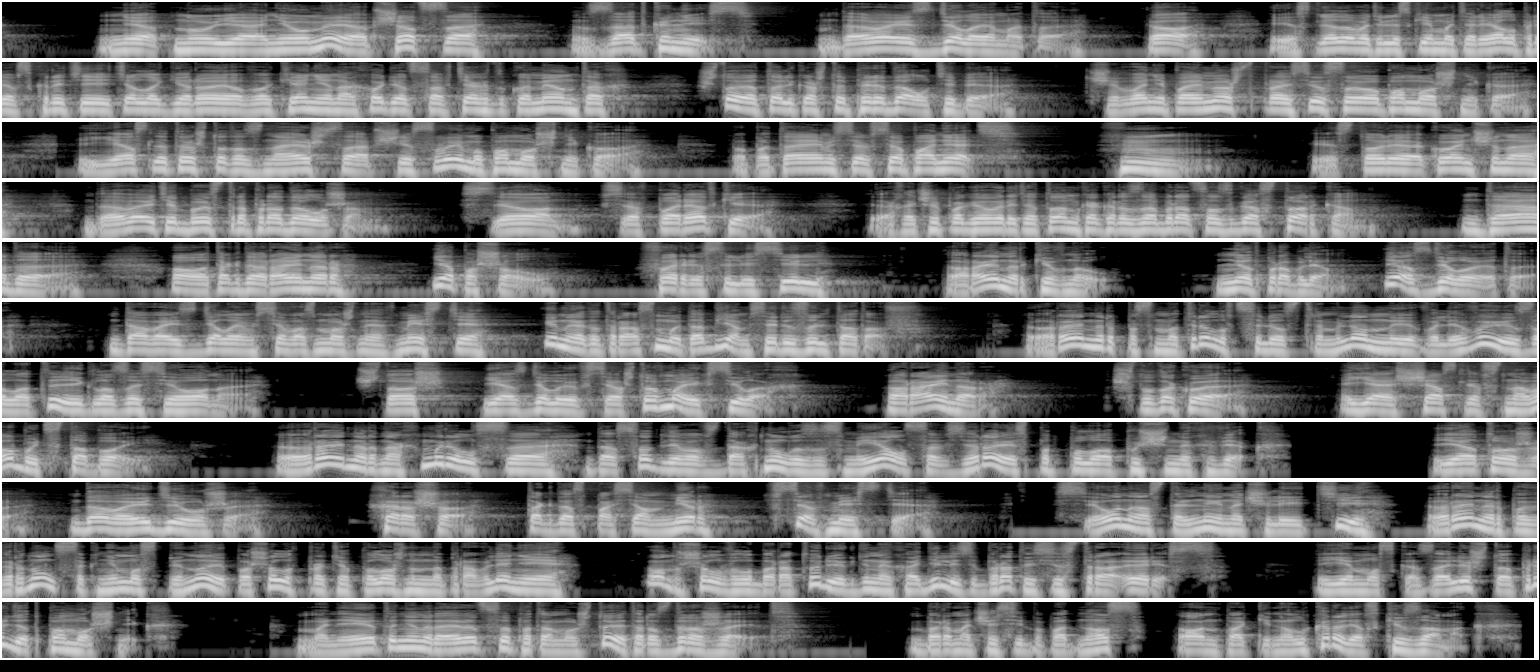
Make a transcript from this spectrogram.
Нет, ну я не умею общаться. Заткнись. Давай сделаем это. О, исследовательский материал при вскрытии тела героя в океане находится в тех документах, что я только что передал тебе. Чего не поймешь, спроси своего помощника. Если ты что-то знаешь, сообщи своему помощнику. Попытаемся все понять. Хм. История окончена. Давайте быстро продолжим. Сион, все в порядке? Я хочу поговорить о том, как разобраться с Гастарком. Да-да. О, тогда Райнер. Я пошел. Феррис или Силь? Райнер кивнул. Нет проблем. Я сделаю это. Давай сделаем все возможное вместе, и на этот раз мы добьемся результатов. Райнер посмотрел в целеустремленные волевые золотые глаза Сиона. Что ж, я сделаю все, что в моих силах. Райнер! Что такое? Я счастлив снова быть с тобой. Райнер нахмурился, досадливо вздохнул и засмеялся, взирая из-под полуопущенных век. «Я тоже. Давай иди уже». «Хорошо, тогда спасем мир, все вместе». Сион и остальные начали идти. Райнер повернулся к нему спиной и пошел в противоположном направлении. Он шел в лабораторию, где находились брат и сестра Эрис. Ему сказали, что придёт помощник. Мне это не нравится, потому что это раздражает. Бормоча себе под нос, он покинул королевский замок.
